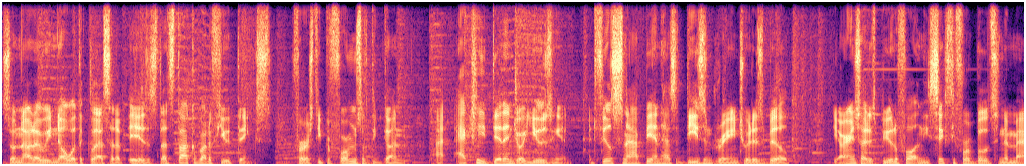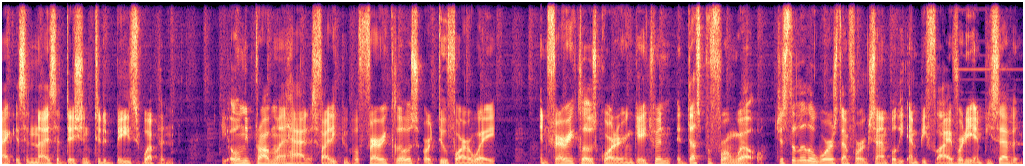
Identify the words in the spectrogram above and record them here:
So now that we know what the class setup is, let's talk about a few things. First, the performance of the gun. I actually did enjoy using it. It feels snappy and has a decent range with its build. The iron sight is beautiful and the 64 bullets in the mag is a nice addition to the base weapon. The only problem I had is fighting people very close or too far away. In very close quarter engagement, it does perform well, just a little worse than for example the MP5 or the MP7.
